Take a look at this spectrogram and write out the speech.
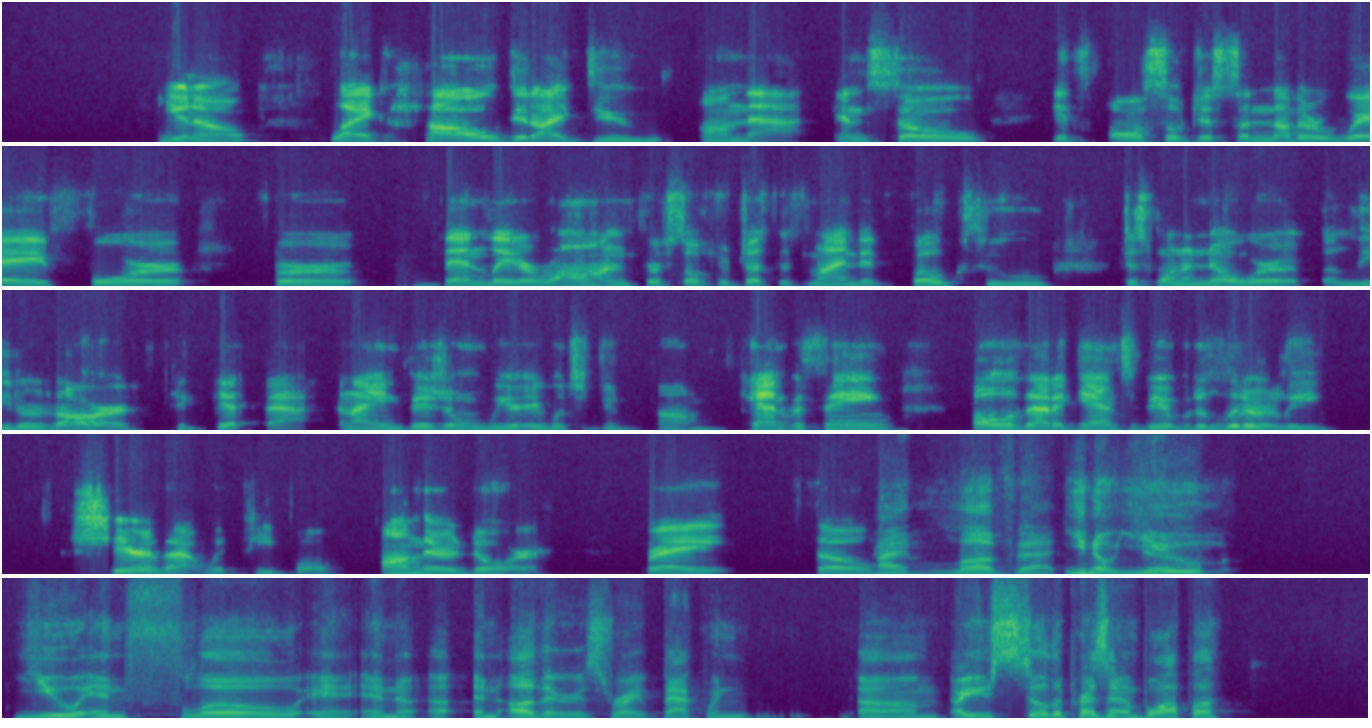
you know, like, how did I do on that? And so it's also just another way for, for, then later on for social justice minded folks who just want to know where leaders are to get that. And I envision when we are able to do um, canvassing, all of that again to be able to literally share that with people on their door right? So i love that. You know you yeah. you and flo and and, uh, and, others right back when um are you still the president of BWOPA?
